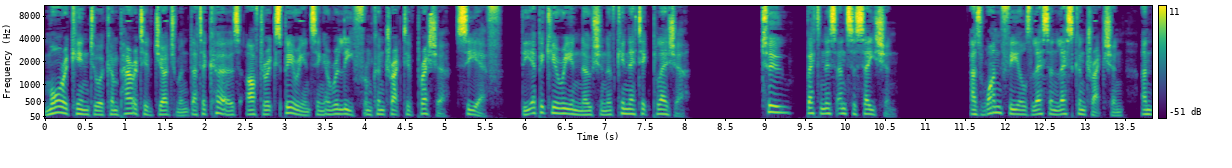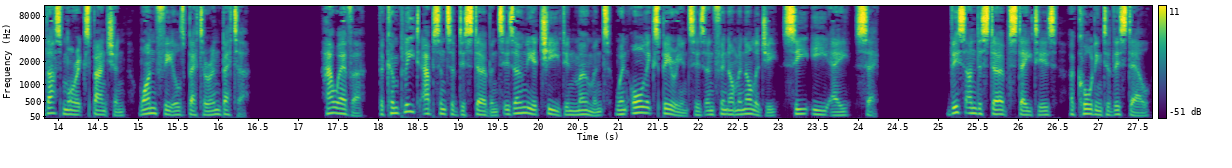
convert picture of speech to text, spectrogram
more akin to a comparative judgment that occurs after experiencing a relief from contractive pressure, cf. the Epicurean notion of kinetic pleasure. 2. Betterness and cessation. As one feels less and less contraction, and thus more expansion, one feels better and better. However, the complete absence of disturbance is only achieved in moments when all experiences and phenomenology, CEA, se. This undisturbed state is, according to Thisdell,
